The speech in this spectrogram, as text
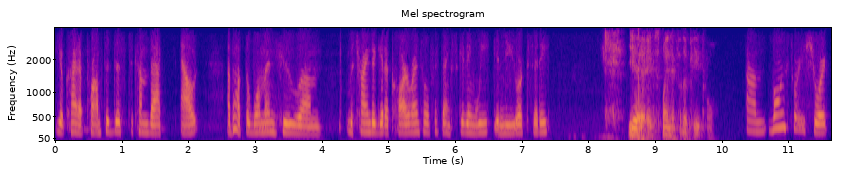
you know kind of prompted this to come back out about the woman who um was trying to get a car rental for Thanksgiving week in New York City? Yeah, explain it for the people. um, long story short,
